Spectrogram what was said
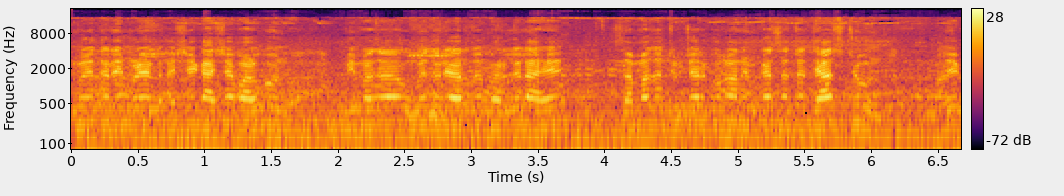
उमेदवारी मिळेल अशी एक आशा बाळगून मी माझा उमेदवारी अर्ज भरलेला आहे. समाजाचा विचार करून आणि विकासाचा ध्यास ठेवून म्हणजे एक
